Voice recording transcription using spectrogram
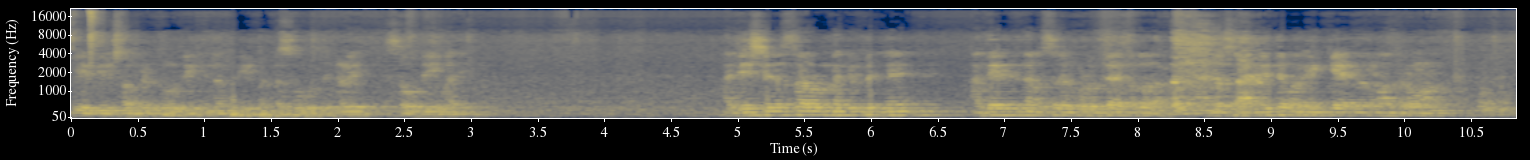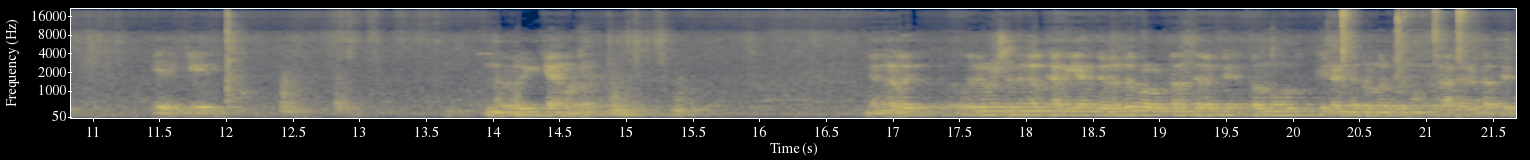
വേദിയിൽ പങ്കെടുത്തുകൊണ്ടിരിക്കുന്ന പ്രിയപ്പെട്ട സുഹൃത്തുക്കളെ സൗദയുമായി അജയ് ശേഖർ സാർ ഉണ്ടെങ്കിൽ പിന്നെ അദ്ദേഹത്തിന് അവസരം കൊടുക്കുക എന്നുള്ളതാണ്. അതിന്റെ സാന്നിധ്യം അറിയിക്കുക എന്നത് മാത്രമാണ് എനിക്ക് നിർവഹിക്കാനുള്ളത്. ഞങ്ങൾ ഒരുപക്ഷെ നിങ്ങൾക്കറിയാം ദളിത് പ്രവർത്തനത്തിലൊക്കെ തൊണ്ണൂറ്റി രണ്ട് തൊണ്ണൂറ്റി മൂന്ന് കാലഘട്ടത്തിൽ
